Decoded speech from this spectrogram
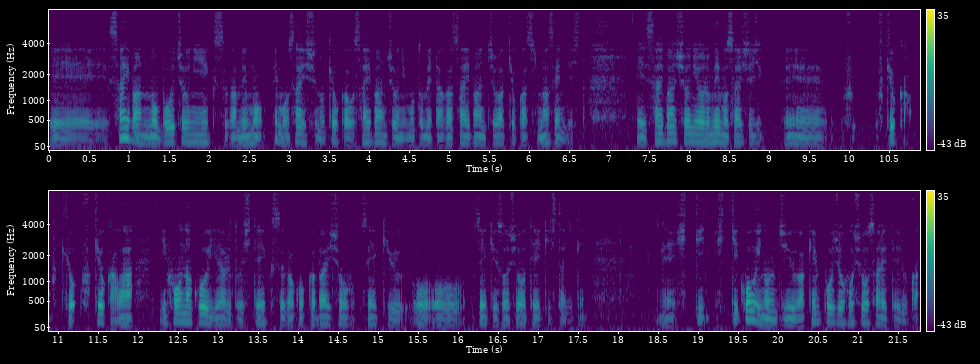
えー裁判の傍聴人 X がメモ、メモ採取の許可を裁判長に求めたが、裁判長は許可しませんでした。えー裁判所によるメモ採取じ、え不許可不許可は違法な行為であるとして X が国家賠償請求を請求訴訟を提起した事件、えー筆記行為の自由は憲法上保障されているか。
